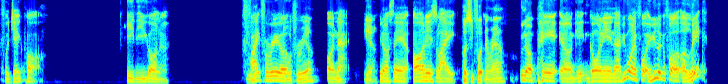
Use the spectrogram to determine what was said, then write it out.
For Jake Paul, either you're gonna Do it- fight for Do real it for real. or not. Yeah, You know what I'm saying? All this like pussyfooting around. you know, paying, uh, getting going in. Now, if you want for, if you're looking for a, a lick,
